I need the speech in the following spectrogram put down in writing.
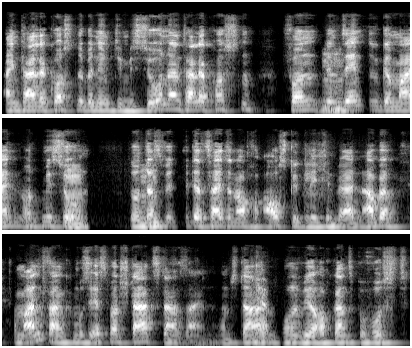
Ein Teil der Kosten übernimmt die Mission, ein Teil der Kosten von mhm. den sendenden Gemeinden und Missionen. Mhm. So, und das mhm. wird mit der Zeit dann auch ausgeglichen werden. Aber am Anfang muss erstmal ein Staatsda sein. Und da ja. wollen wir auch ganz bewusst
